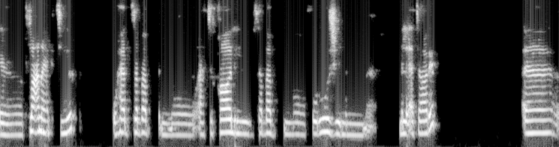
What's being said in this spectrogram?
آه، طلعنا كثير وهذا سبب إنه اعتقالي وسبب إنه خروجي من من الاتارب آه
